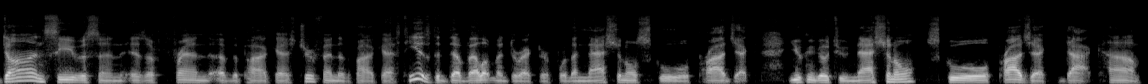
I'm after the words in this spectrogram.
Don Severson is a friend of the podcast, true friend of the podcast. He is the development director for the National School Project. You can go to nationalschoolproject.com.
